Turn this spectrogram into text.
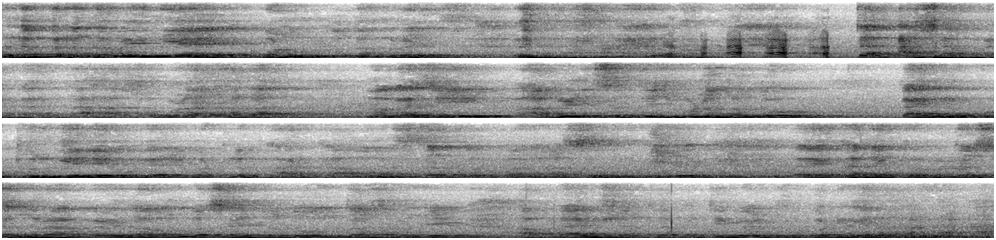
नम्रता वहिनी आहे म्हणून तू नम्र आहेस. तर अशा प्रकारे सोहळा झाला. मगाशी आबिड सतीश म्हणत होतो काही लोक कुठून गेले वगैरे? म्हटलं फार कामं असतात लोकांना असं म्हणजे एखाद्या कविता संग्रहाकडे जाऊन बसायचं दोन तास म्हणजे आपल्या आयुष्यातला किती वेळ फुकट गेला. ना.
